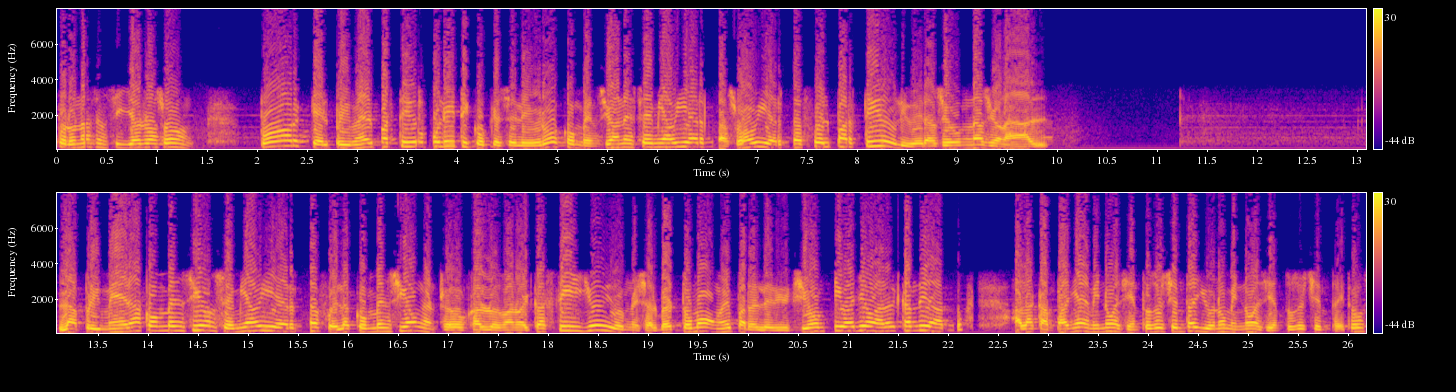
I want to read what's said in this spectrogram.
Por una sencilla razón. Porque el primer partido político que celebró convenciones semiabiertas o abiertas fue el Partido Liberación Nacional. La primera convención semiabierta fue la convención entre don Carlos Manuel Castillo y don Luis Alberto Monge para la elección que iba a llevar al candidato a la campaña de 1981-1982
